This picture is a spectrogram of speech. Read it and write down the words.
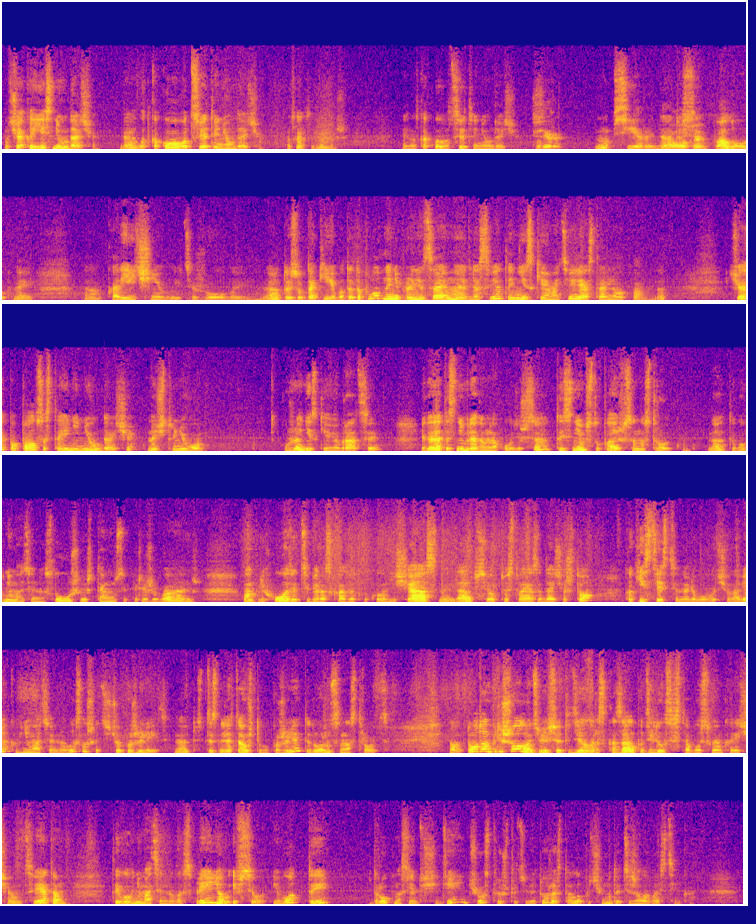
у человека есть неудача. Да? Вот какого вот цвета неудача? Вот как ты думаешь? Вот какой вот цвета неудача? Серый. Ну, серый, да, болотный. то есть болотный, э, коричневый, тяжелый. Да? То есть вот такие. Вот это плотные, непроницаемые для света низкие материи астрального плана. Да? Человек попал в состояние неудачи, значит, у него уже низкие вибрации. И когда ты с ним рядом находишься, ты с ним вступаешь в сонастройку. Да? Ты его внимательно слушаешь, ты ему сопереживаешь. Он приходит, тебе рассказывает, какой он несчастный, да, все. То есть твоя задача что? Как естественно любого человека, внимательно выслушать, что пожалеть. Да? То есть для того, чтобы пожалеть, ты должен сонастроиться. Вот. Ну вот он пришел, он тебе все это дело рассказал, поделился с тобой своим коричневым цветом, ты его внимательно воспринял, и все. И вот ты вдруг на следующий день чувствуешь, что тебе тоже стало почему-то тяжеловастенько.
